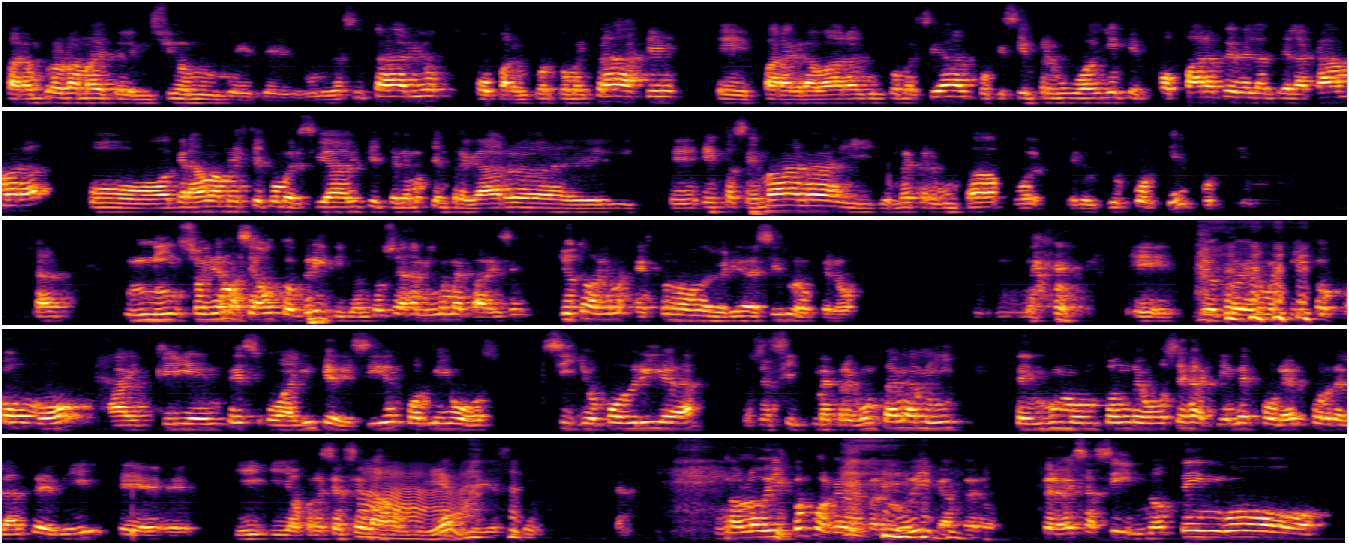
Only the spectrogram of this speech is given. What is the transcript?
para un programa de televisión de, universitario o para un cortometraje, eh, para grabar algún comercial, porque siempre hubo alguien que o párate delante de la cámara o grábame este comercial que tenemos que entregar eh, eh, esta semana y yo me preguntaba, pues, pero yo por qué? Porque o sea, soy demasiado autocrítico, entonces a mí no me parece, yo todavía, esto no debería decirlo, pero eh, yo todavía no me explico cómo hay clientes o alguien que decide por mi voz si yo podría, o sea, si me preguntan a mí, tengo un montón de voces a quienes poner por delante de mí eh, y, y ofrecérselas a un ah. cliente. No lo digo porque me perjudica, pero, pero es así. No tengo,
